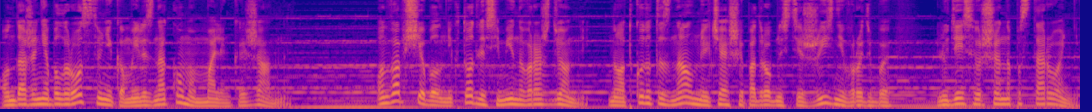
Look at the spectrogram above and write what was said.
Он даже не был родственником или знакомым маленькой Жанны. Он вообще был никто для семьи новорожденный, но откуда-то знал мельчайшие подробности жизни вроде бы людей совершенно посторонних.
